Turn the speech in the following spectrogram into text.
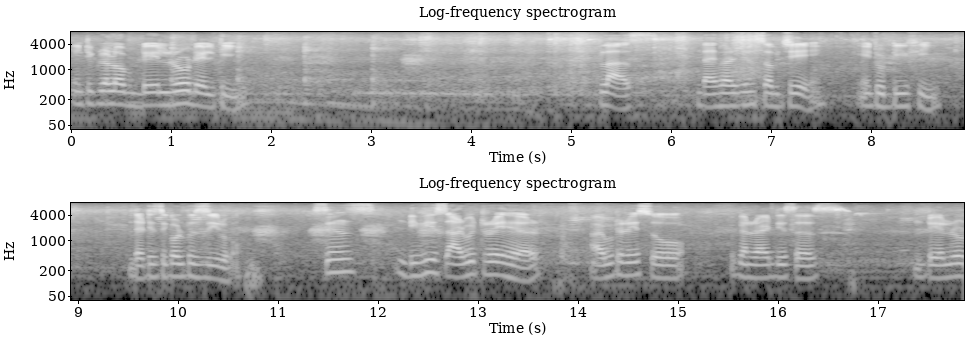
integral of del rho del t plus divergence of j into dv that is equal to 0 since dv is arbitrary here arbitrary so you can write this as del rho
